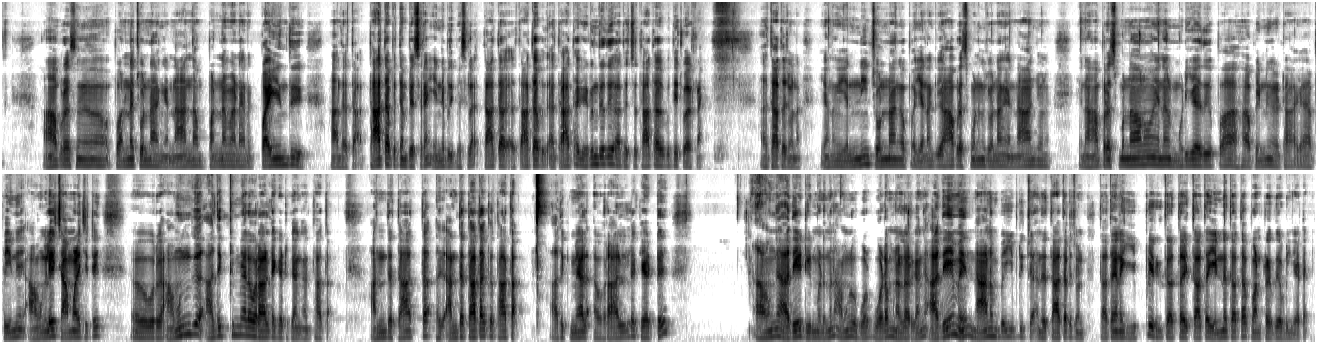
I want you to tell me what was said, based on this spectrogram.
ஆப்ரேஷன் பண்ண சொன்னாங்க. நான் தான் பண்ண வேணாம். எனக்கு பயந்து அந்த தா தாத்தா பற்றி தான் பேசுகிறேன் என்னை பற்றி பேசலை. தாத்தா தாத்தா பத்தி- தாத்தாக்கு இருந்தது அதை தாத்தாவை பற்றி சொல்கிறேன் தாத்தா சொன்னேன் எனக்கு என்னையும் சொன்னாங்கப்பா எனக்கு ஆப்ரேஷன் பண்ணுங்க சொன்னாங்க. நான் சொன்னேன் என்ன ஆப்ரேஷன் பண்ணாலும் என்னால் முடியாதுப்பா அப்படின்னு டா- அப்படின்னு அவங்களே சமாளிச்சுட்டு ஒரு அவங்க அதுக்கு மேலே ஒரு ஆள்கிட்ட கேட்டிருக்காங்க தாத்தா. அந்த தாத்தா அந்த தாத்தாக்கு தாத்தா அதுக்கு மேலே ஒரு ஆள்கிட்ட கேட்டு அவங்க அதே ட்ரீட்மெண்ட் இருந்தாலும் அவங்களுக்கு உடம்பு நல்லா இருக்காங்க. அதேமாதிரி நானும் போய் இப்படி அந்த தாத்தாட்ட சொன்னேன் தாத்தா எனக்கு இப்படி இருக்குது தாத்தா தாத்தா என்ன தாத்தா பண்ணுறது அப்படின்னு கேட்டேன்.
